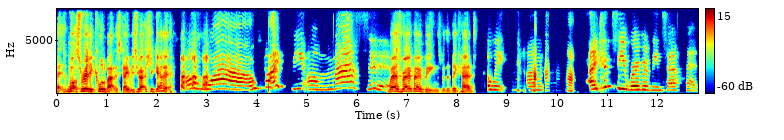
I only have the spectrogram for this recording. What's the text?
It's- What's really cool about this game is you actually get it. Oh wow, my feet are massive. Where's Robo Beans with the big head? Oh wait, um, I can see Robo Bean's her head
